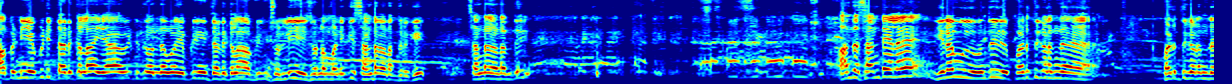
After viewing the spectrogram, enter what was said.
அப்போ நீ எப்படி தடுக்கலாம்? என் வீட்டுக்கு வந்தவங்க எப்படி நீ தடுக்கலாம்? அப்படின்னு சொல்லி சொன்ன மணிக்கு சண்டை நடந்திருக்கு. சண்டை நடந்து அந்த சண்டையில் இரவு வந்து படுத்து கிடந்த படுத்து கிடந்த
